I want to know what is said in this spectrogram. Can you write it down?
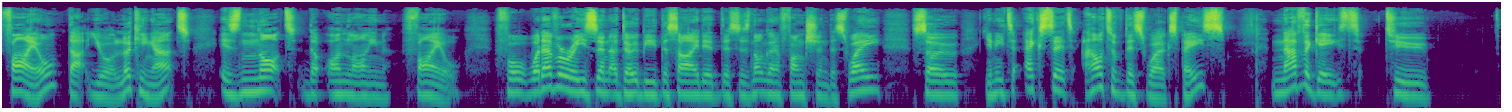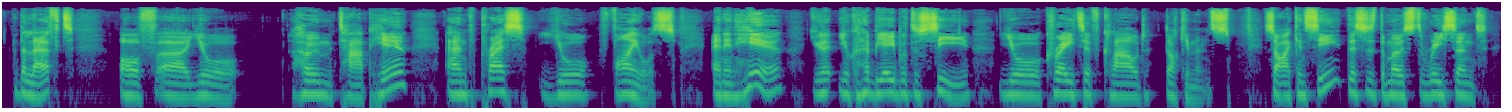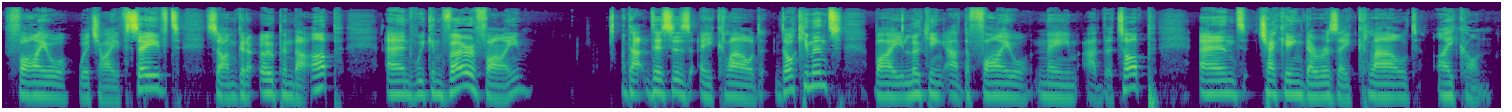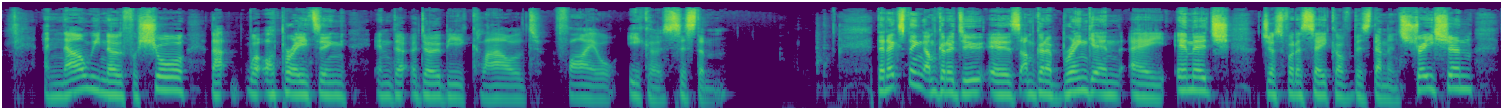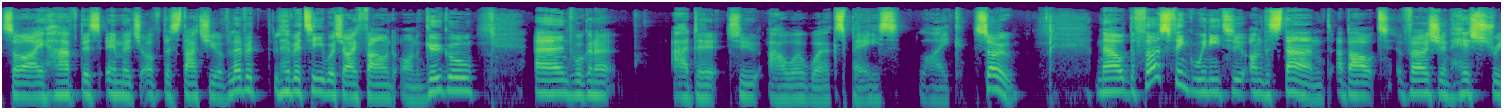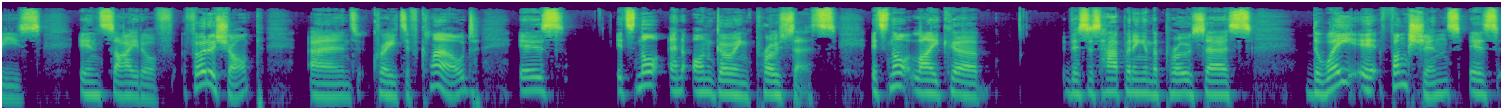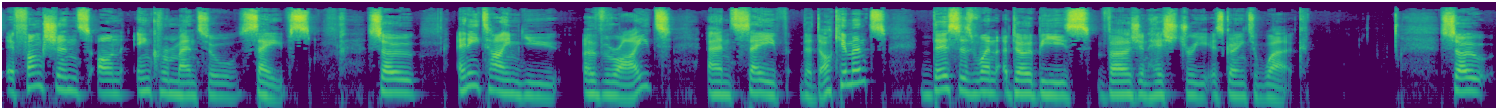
file that you're looking at is not the online file. For whatever reason, Adobe decided this is not going to function this way. So you need to exit out of this workspace, navigate to the left of uh, your home tab here and press your files. And in here, you're, you're going to be able to see your Creative Cloud documents. So I can see this is the most recent file which I've saved. So I'm going to open that up and we can verify that this is a cloud document by looking at the file name at the top and checking there is a cloud icon. And now we know for sure that we're operating in the Adobe Cloud file ecosystem. The next thing I'm going to do is I'm going to bring in a image just for the sake of this demonstration. So I have this image of the Statue of Liberty, which I found on Google, and we're going to add it to our workspace like so. Now, the first thing we need to understand about version histories inside of Photoshop and Creative Cloud is it's not an ongoing process. It's not like uh, this is happening in the process. The way it functions is it functions on incremental saves. So anytime you overwrite and save the document, this is when Adobe's version history is going to work. So,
